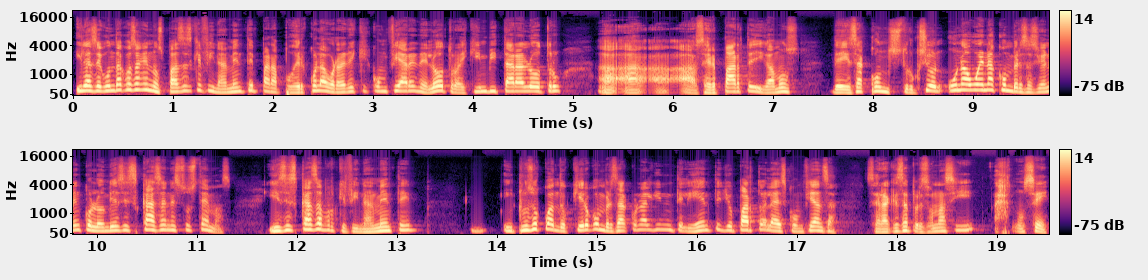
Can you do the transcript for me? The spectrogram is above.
Y la segunda cosa que nos pasa es que finalmente para poder colaborar hay que confiar en el otro, hay que invitar al otro a, a, a ser parte, digamos, de esa construcción. Una buena conversación en Colombia es escasa en estos temas. Y es escasa porque finalmente, incluso cuando quiero conversar con alguien inteligente, yo parto de la desconfianza. ¿Será que esa persona así? Ah, no sé.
